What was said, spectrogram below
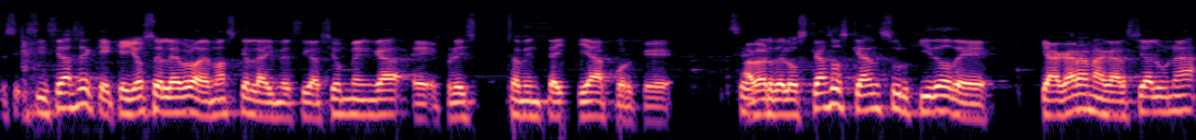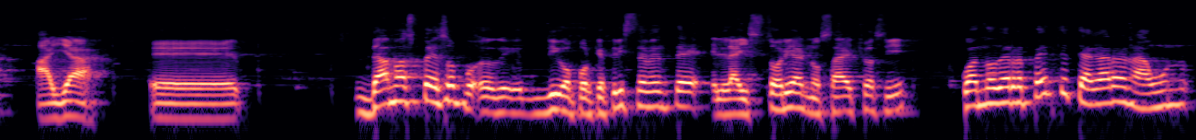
si, se hace que, que, yo celebro además que la investigación venga eh, precisamente allá, porque, a ver, de los casos que han surgido de que agarran a García Luna allá, eh, da más peso, digo, porque tristemente la historia nos ha hecho así. Cuando de repente te agarran a un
